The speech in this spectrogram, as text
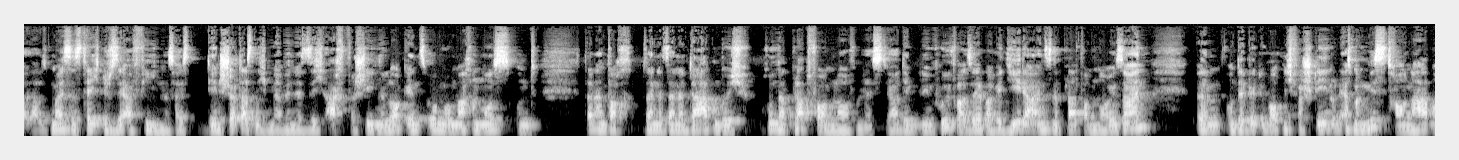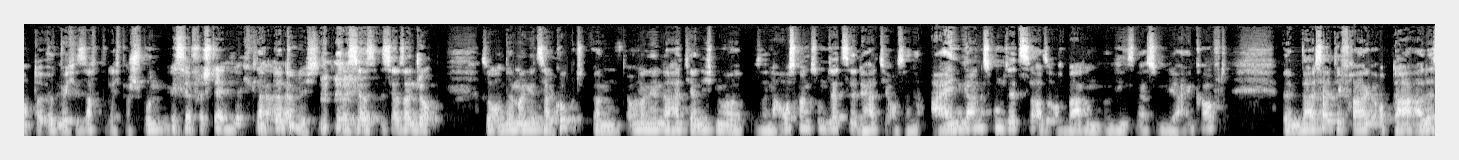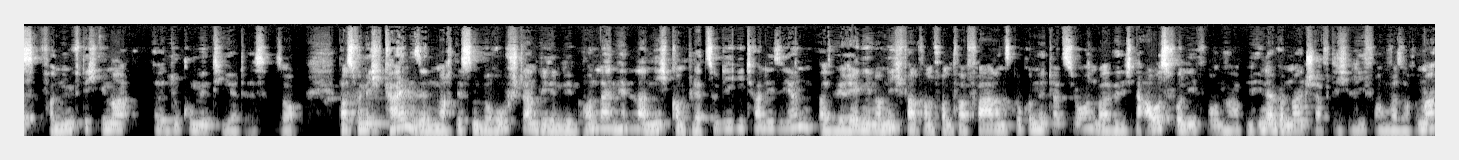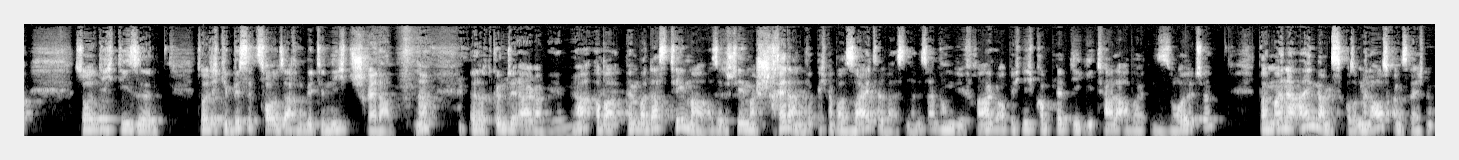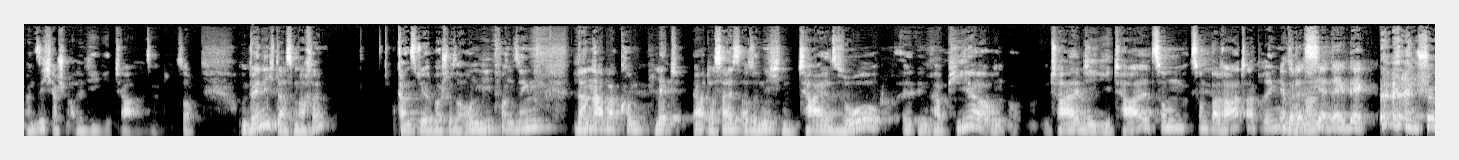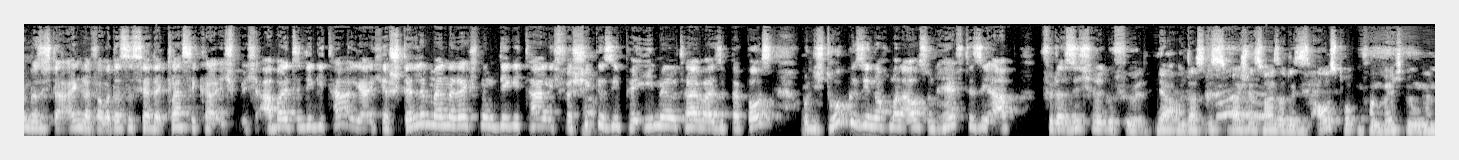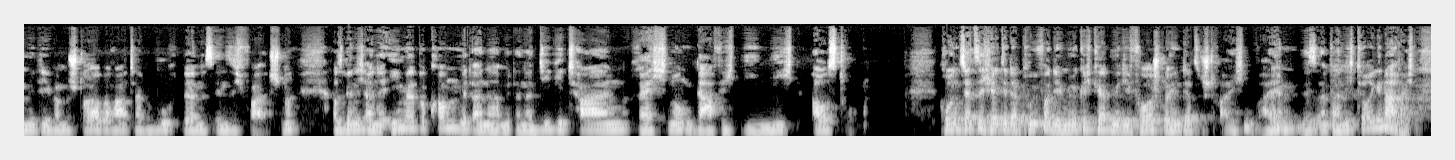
also meistens technisch sehr affin. Das heißt, den stört das nicht mehr, wenn er sich acht verschiedene Logins irgendwo machen muss und dann einfach seine, seine Daten durch 100 Plattformen laufen lässt. Ja, dem, dem Prüfer selber wird jede einzelne Plattform neu sein ähm, und der wird überhaupt nicht verstehen und erstmal Misstrauen haben, ob da irgendwelche Sachen vielleicht verschwunden sind. Ist ja verständlich, klar. Ja, natürlich. Das ist ja, ist ja sein Job. So, und wenn man jetzt halt guckt, ähm, der Onlinehändler hat ja nicht nur seine Ausgangsumsätze, der hat ja auch seine Eingangsumsätze, also auch Waren und Dienstleistungen, die er einkauft. Ähm, da ist halt die Frage, ob da alles vernünftig immer äh, dokumentiert ist. So. Was für mich keinen Sinn macht, ist ein Berufsstand wie den, den Online-Händler nicht komplett zu digitalisieren. Also wir reden hier noch nicht von, von Verfahrensdokumentation, weil wenn ich eine Ausfuhrlieferung habe, eine innergemeinschaftliche Lieferung, was auch immer, sollte ich diese sollte ich gewisse Zollsachen bitte nicht schreddern. Ne? Äh, das könnte Ärger geben. Ja? Aber wenn wir das Thema, also das Thema Schreddern wirklich mal beiseite lassen, dann ist einfach nur die Frage, ob ich nicht komplett digital arbeiten sollte, weil meine Eingangs-, also meine Ausgangsrechnungen an sich ja schon alle digital sind. So. Und wenn ich das mache, kannst du ja beispielsweise auch ein Lied von singen, dann aber komplett. Ja, das heißt also nicht ein Teil so äh, in Papier und, einen Teil digital zum, zum Berater bringen. Ja, aber das ist ja der, der Entschuldigung, dass ich da eingreife, aber das ist ja der Klassiker. Ich, ich arbeite digital, ja, ich erstelle meine Rechnung digital, ich verschicke ja. sie per E-Mail, teilweise per Post und ich drucke sie nochmal aus und hefte sie ab für das sichere Gefühl. Ja, und das ist beispielsweise dieses Ausdrucken von Rechnungen, damit die beim Steuerberater gebucht werden, ist in sich falsch. Ne? Also wenn ich eine E-Mail bekomme mit einer, mit einer digitalen Rechnung, darf ich die nicht ausdrucken. Grundsätzlich hätte der Prüfer die Möglichkeit, mir die Vorsteuer hinter zu streichen, weil das ist einfach nicht die Originalrechnung.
